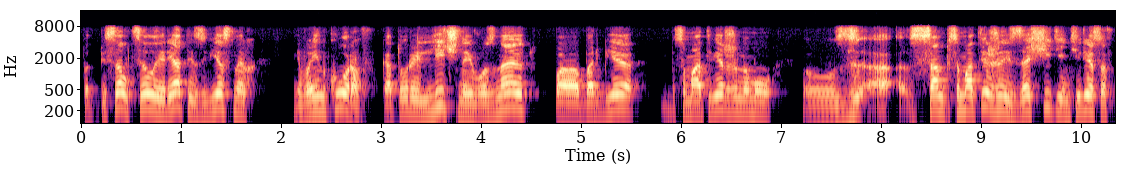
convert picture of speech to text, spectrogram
подписал целый ряд известных военкоров, которые лично его знают по борьбе самоотверженному, э, а, самоотверженной защите интересов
